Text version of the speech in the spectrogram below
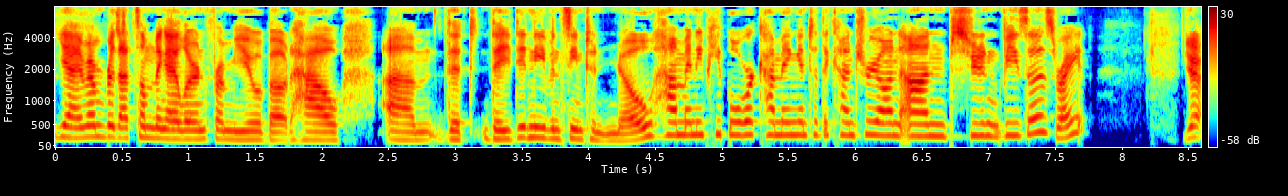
Yeah, I remember that's something I learned from you about how um, that they didn't even seem to know how many people were coming into the country on on student visas, right? Yeah,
